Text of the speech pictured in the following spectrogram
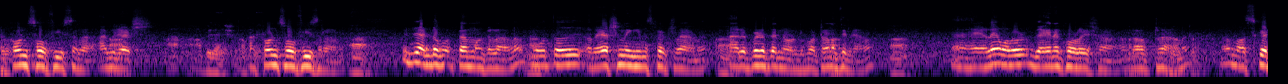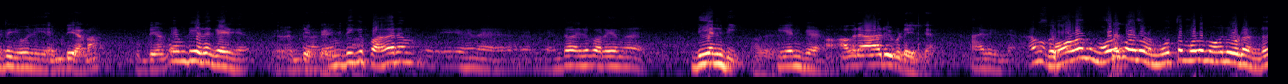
accounts officer Abhilash. Abhilash accounts ഓഫീസറാണ് പിന്നെ രണ്ട് പെൺമക്കളാണ്. മൂത്തത് റേഷനിങ് ഇൻസ്പെക്ടറാണ് ആലപ്പുഴ തന്നെ ഉണ്ട് പട്ടണത്തിലാണ്. ഇളയ മകൾ ഗൈനക്കോളജിസ്റ്റാണ് ഡോക്ടറാണ് മസ്കറ്റ് ജോലി ചെയ്യുന്നത് എം ഡി എല്ലാം കഴിഞ്ഞ്. എം ഡിക്ക് പകരം പിന്നെ എന്താ അതിന് പറയുന്നത്? D N B D N B ആണ്. അവരാരും ഇവിടെ ഇല്ല. ആരുമില്ല. ആ മോൾ മോൾ മോനും മൂത്ത മോൾ മോനും ഇവിടെ ഉണ്ട്.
